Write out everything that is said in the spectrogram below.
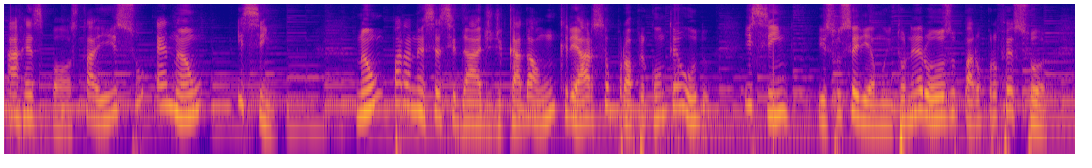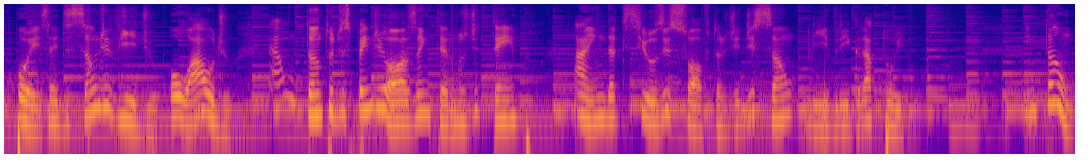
A resposta a isso é não e sim. Não para a necessidade de cada um criar seu próprio conteúdo, e sim, isso seria muito oneroso para o professor, pois edição de vídeo ou áudio é um tanto dispendiosa em termos de tempo, ainda que se use software de edição livre e gratuito. Então,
